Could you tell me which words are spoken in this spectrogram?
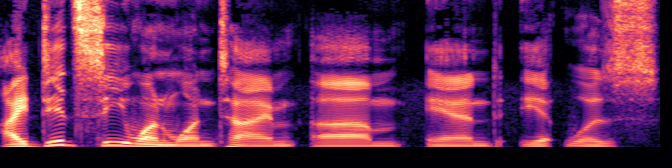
I did see one one time, um, and it was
